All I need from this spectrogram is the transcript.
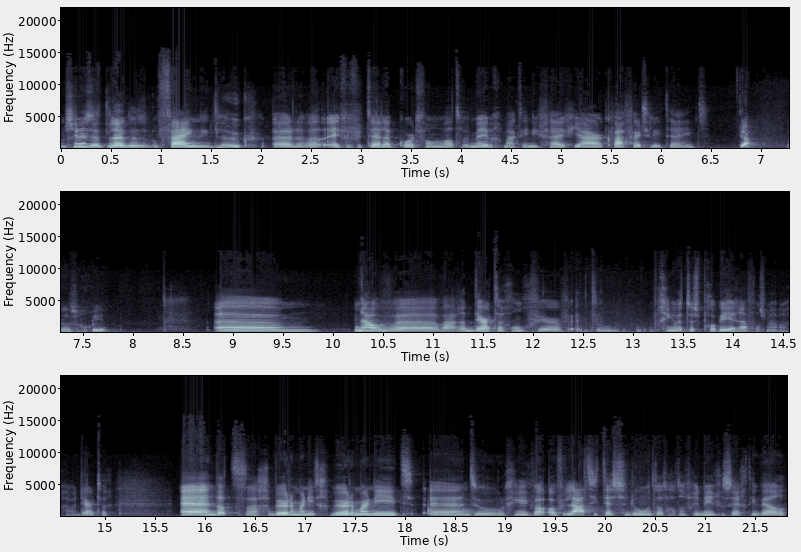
Misschien is het leuk, dat- fijn, niet leuk, we even vertellen kort van wat we mee hebben gemaakt in die vijf jaar qua fertiliteit. Dat is een goeie. Ehm, nou, we waren 30 ongeveer. En toen gingen we het dus proberen. Volgens mij waren we 30. En dat eh, gebeurde maar niet, gebeurde maar niet. En toen ging ik wel ovulatietesten doen. Want dat had een vriendin gezegd die wel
